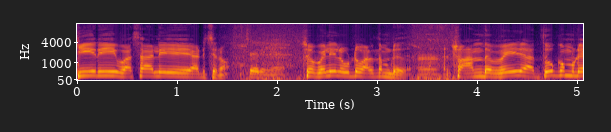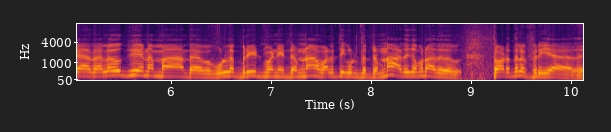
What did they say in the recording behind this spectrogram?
கீரி வசாலி அடிச்சிடும் சரிங்க. ஸோ வெளியில் விட்டு வளர்த்த முடியாது. ஸோ அந்த வெயில் தூக்க முடியாத அளவுக்கு நம்ம அந்த உள்ள ப்ரீட் பண்ணிட்டோம்னா வளர்த்தி கொடுத்துட்டோம்னா அதுக்கப்புறம் அது தோட்டத்தில் ஃப்ரீயாக அது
